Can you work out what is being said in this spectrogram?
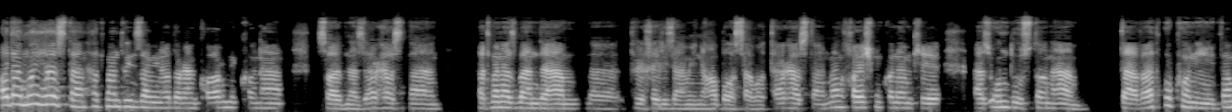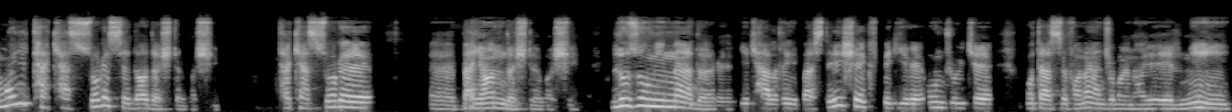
آدمایی هستن حتما تو این زمین ها دارن کار می‌کنن صاحب نظر هستن. حتما از بنده هم توی خیلی زمینه ها باسوادتر هستن. من خواهش می‌کنم که از اون دوستان هم دعوت بکنید و ما یه تکسر صدا داشته باشیم. تکسر بیان داشته باشیم. لزومی نداره. یک حلقه بسته شکل بگیره. اونجوری که متاسفانه انجمنهای علمی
